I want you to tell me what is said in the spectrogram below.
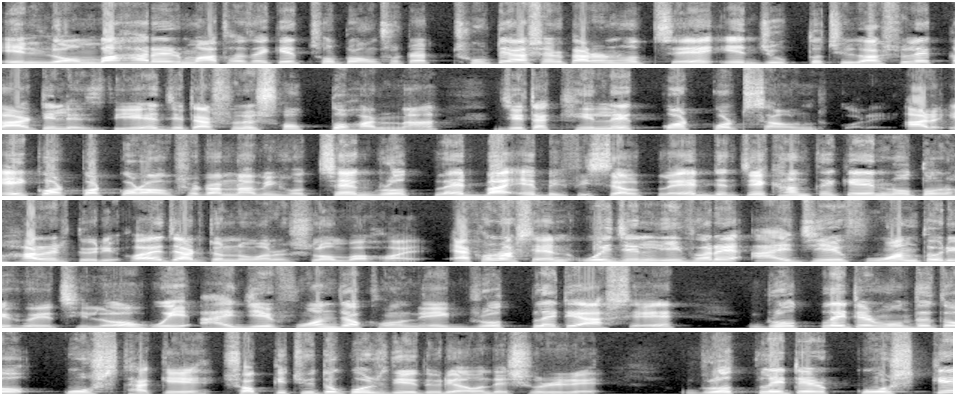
এই লম্বা হাড়ের মাথা থেকে ছোট অংশটা ছুটে আসার কারণ হচ্ছে এ যুক্ত ছিল আসলে কার্টিলেজ দিয়ে, যেটা আসলে শক্ত হাড় না, যেটা খেলে কটকট সাউন্ড করে। আর এই কটকট করা অংশটার নামই হচ্ছে গ্রোথ প্লেট বা এপিফিসিয়াল প্লেট যেখান থেকে নতুন হাড়ের তৈরি হয়, যার জন্য মানুষ লম্বা হয়। এখন আসেন ওই যে লিভারে আইজিএফ ওয়ান তৈরি হয়েছিল, ওই আইজিএফ ওয়ান যখন এই গ্রোথ প্লেটে আসে গ্রোথ প্লেটের মধ্যে তো কোষ থাকে, সবকিছুই তো কোষ দিয়ে তৈরি আমাদের শরীরে। গ্রোথ প্লেটের কোষকে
